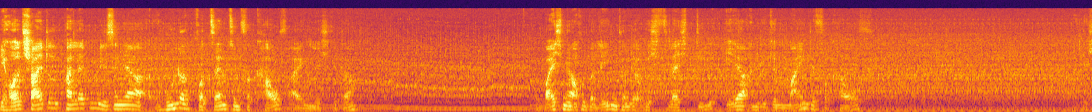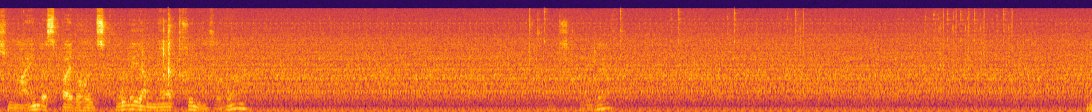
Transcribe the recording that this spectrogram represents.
Die Holzscheitelpaletten, die sind ja 100% zum Verkauf eigentlich gedacht. Wobei ich mir auch überlegen könnte, ob ich vielleicht die eher an die Gemeinde verkaufe. Ich meine, dass bei der Holzkohle ja mehr drin ist, oder? Holzkohle. Die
